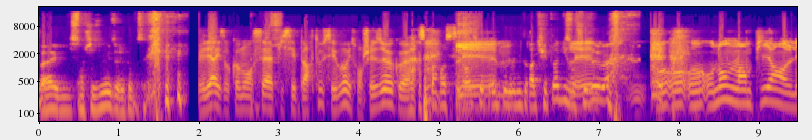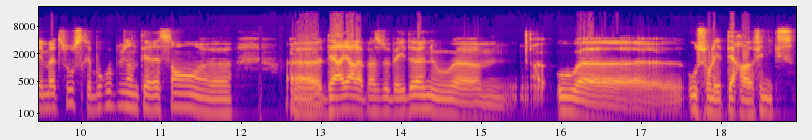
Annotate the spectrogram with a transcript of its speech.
Ouais, ils sont chez eux, ils avaient commencé. Je veux dire, ils ont commencé à pisser partout, c'est bon, ils sont chez eux, quoi. C'est pas chez toi qu'ils sont les- chez eux. hein. au, au- au nom de l'Empire, les Matsu seraient beaucoup plus intéressants euh, euh, derrière la passe de Baden ou, euh, ou, euh, ou sur les terres Phoenix.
